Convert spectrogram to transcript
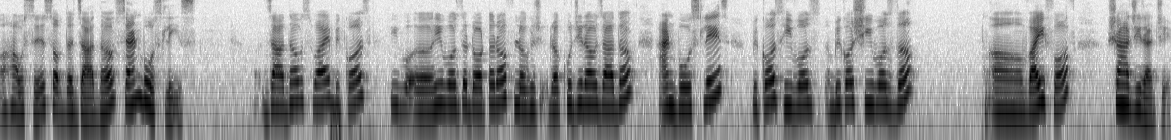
uh, houses of the Jadhavs and Bhosles. Jadhavs, why? Because he, uh, he was the daughter of Rakhujirao Jadhav and Bhosles because he was because she was the uh, wife of Shahaji Raje.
